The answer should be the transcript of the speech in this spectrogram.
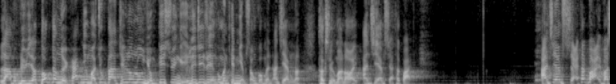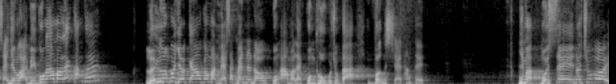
làm một điều gì đó tốt cho người khác nhưng mà chúng ta chỉ luôn luôn dùng cái suy nghĩ lý trí riêng của mình, kinh nghiệm sống của mình. Anh chị em nói thật sự mà nói, anh chị em sẽ thất bại anh chị em sẽ thất bại và sẽ dừng lại vì quân Amalek thắng thế. Lưỡi gươm có dơ cao, có mạnh mẽ sắc bén đến đâu, quân Amalek, quân thù của chúng ta vẫn sẽ thắng thế. Nhưng mà Môi-se nói Chúa ơi,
